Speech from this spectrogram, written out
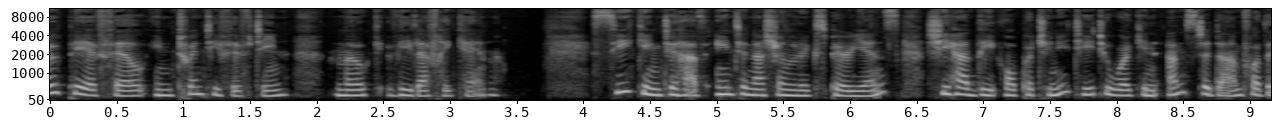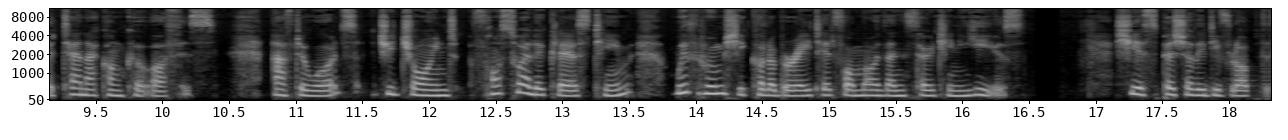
EPFL in 2015, MOOC Ville Africaine. Seeking to have international experience, she had the opportunity to work in Amsterdam for the Tanaconco office. Afterwards, she joined François Leclerc's team, with whom she collaborated for more than 13 years. She especially developed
